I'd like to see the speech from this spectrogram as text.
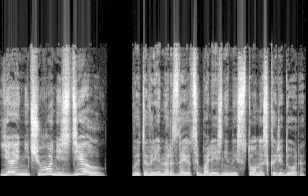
«Я и ничего не сделал!» В это время раздается болезненный стон из коридора.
